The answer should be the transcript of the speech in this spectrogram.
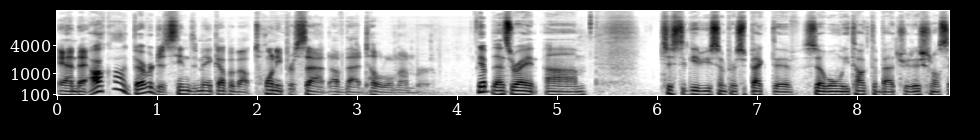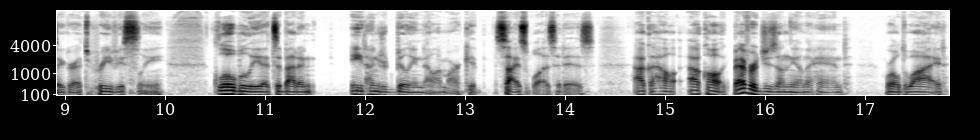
and uh, alcoholic beverages seem to make up about twenty percent of that total number. Yep, that's right. Um, just to give you some perspective, so when we talked about traditional cigarettes previously, globally, that's about an $800 billion market, sizable as it is. Alcohol, alcoholic beverages, on the other hand, worldwide,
